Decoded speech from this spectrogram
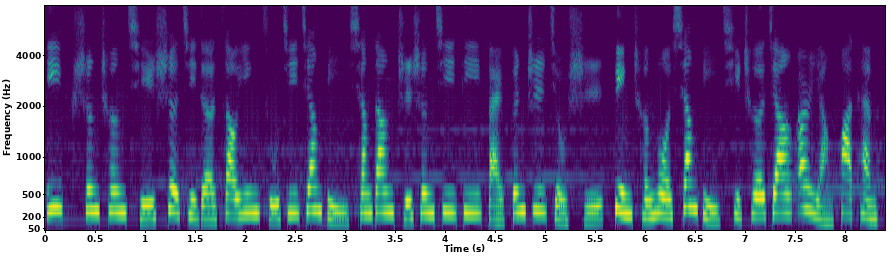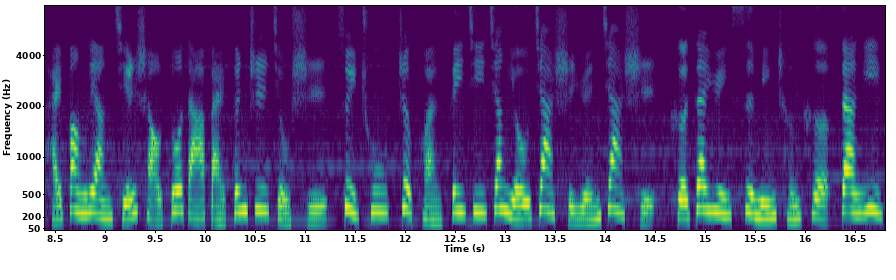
Eve 声称其设计的噪音足迹将比相当直升机低百分之九十，并承诺相比汽车将二氧化碳排放量减少多达百分之九十。最初，这款飞机将由驾驶员驾驶，可载运四名乘客。但 Eve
